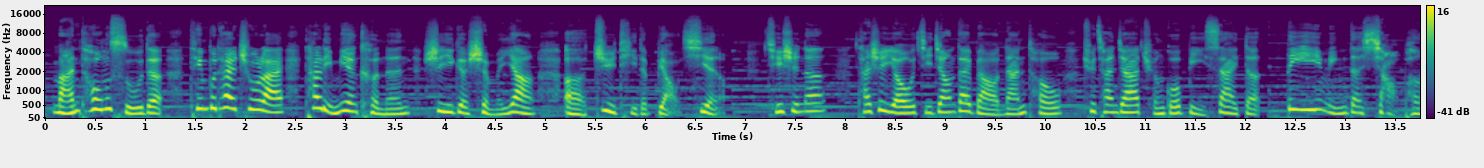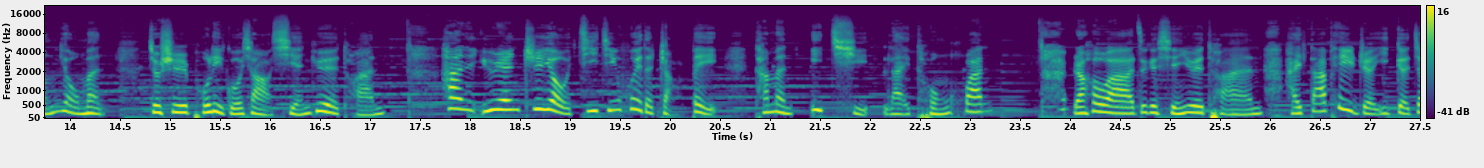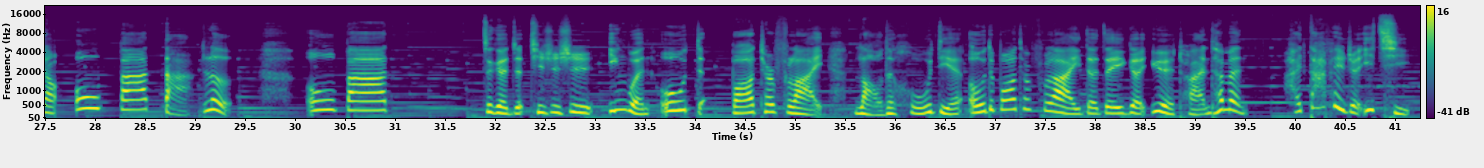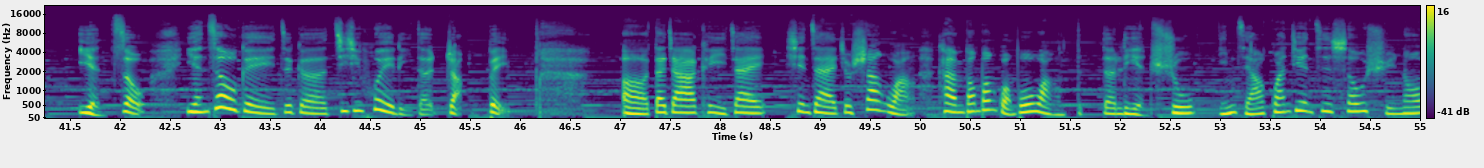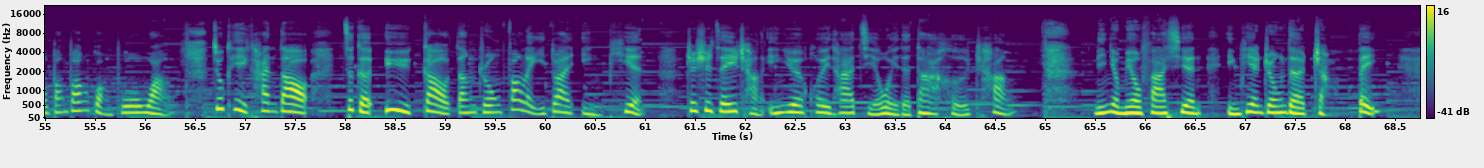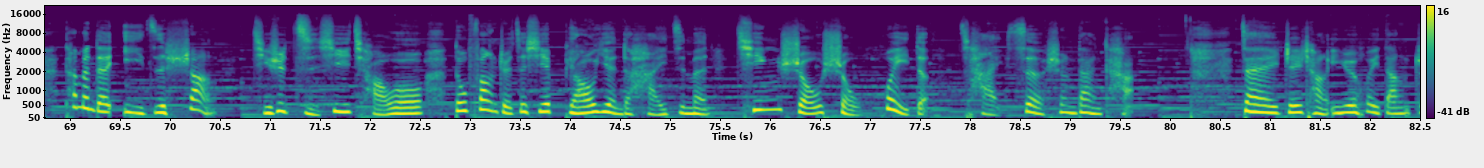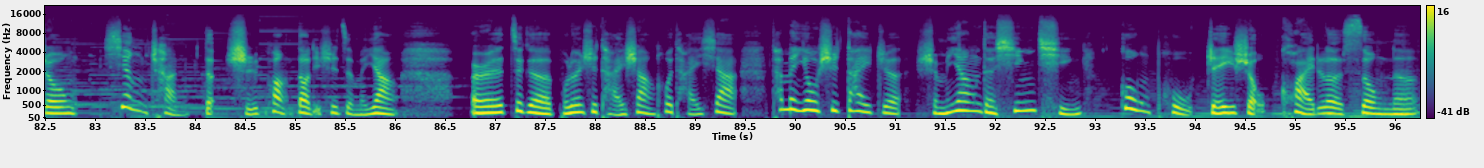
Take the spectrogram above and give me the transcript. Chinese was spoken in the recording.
蛮通俗的，听不太出来它里面可能是一个什么样呃具体的表现。其实呢，它是由即将代表南投去参加全国比赛的第一名的小朋友们，就是普里国小弦乐团和愚人之友基金会的长辈，他们一起来同欢。然后啊，这个弦乐团还搭配着一个叫欧巴打乐。欧巴，这个这其实是英文 old butterfly 老的蝴蝶 old butterfly 的这一个乐团，他们还搭配着一起演奏，演奏给这个基金会里的长辈。呃，大家可以在现在就上网看帮帮广播网的的脸书。您只要关键字搜寻哦，帮帮广播网就可以看到这个预告当中放了一段影片，这是这一场音乐会它结尾的大合唱。您有没有发现影片中的长辈，他们的椅子上其实仔细一瞧哦，都放着这些表演的孩子们亲手手绘的彩色圣诞卡。在这一场音乐会当中，现场的实况到底是怎么样？而这个不论是台上或台下，他们又是带着什么样的心情共谱这一首快乐颂呢？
